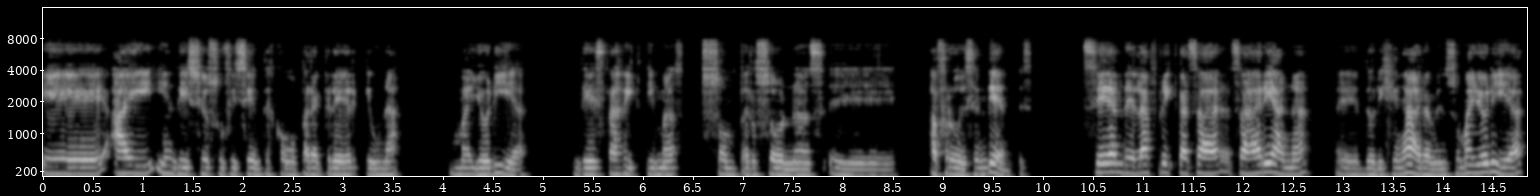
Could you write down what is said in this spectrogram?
eh, hay indicios suficientes como para creer que una mayoría de estas víctimas son personas eh, afrodescendientes, sean del África sahariana, eh, de origen árabe en su mayoría,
